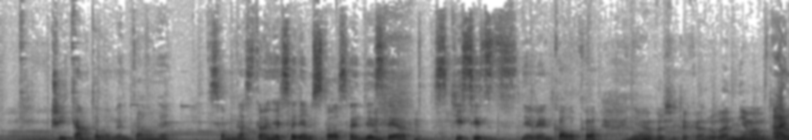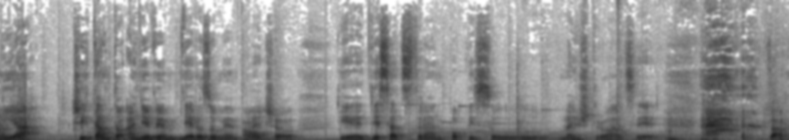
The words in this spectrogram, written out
Uh, Čítam to momentálne. Som na strane 780 z tisíc neviem koľko. neviem, prečo taká hrubá, nemám to... Ani ja. Čítam to a neviem, nerozumiem No. prečo je 10 strán popisu menštruácie. Tam.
